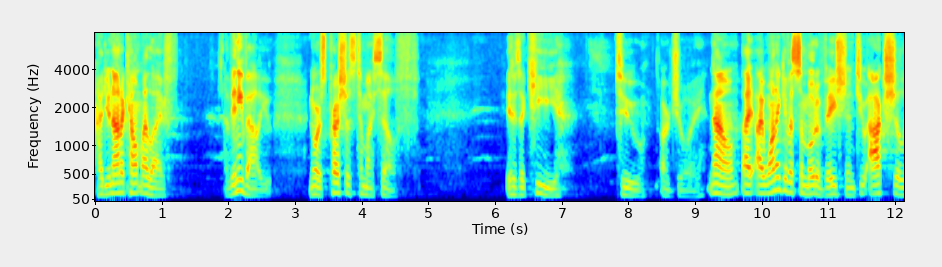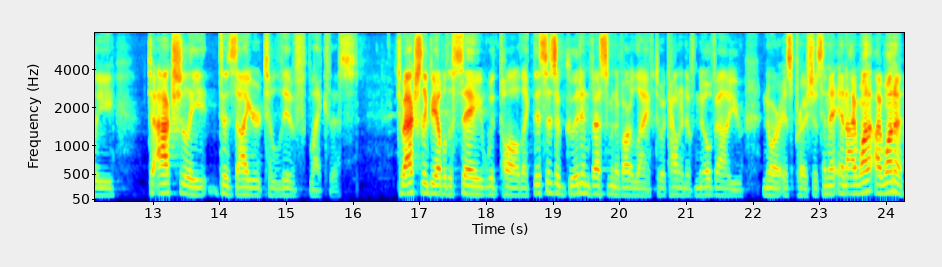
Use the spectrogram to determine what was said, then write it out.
I do not account my life of any value, nor is precious to myself. It is a key to our joy. Now, I, I want to give us some motivation to actually, to actually desire to live like this to actually be able to say with Paul, like, this is a good investment of our life to account it of no value nor is precious. And, and I want I wanna,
